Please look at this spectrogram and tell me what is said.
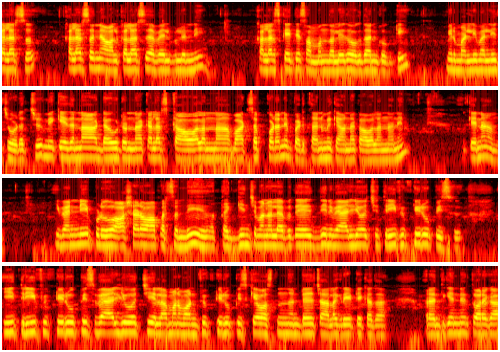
కలర్స్ కలర్స్ అన్నీ ఆల్ కలర్స్ అవైలబుల్ అండి. కలర్స్కి అయితే సంబంధం లేదు. ఒకదానికొకటి మీరు మళ్ళీ మళ్ళీ చూడొచ్చు. మీకు ఏదన్నా డౌట్ ఉన్నా కలర్స్ కావాలన్నా వాట్సాప్ కూడా నేను పెడతాను. మీకు ఏమన్నా కావాలన్నానే. ఓకేనా? ఇవన్నీ ఇప్పుడు ఆషాఢ ఆఫర్స్ అండి. తగ్గించి మనం లేకపోతే దీని వాల్యూ వచ్చి త్రీ ఫిఫ్టీ రూపీస్ ఈ త్రీ ఫిఫ్టీ రూపీస్ వాల్యూ వచ్చి ఇలా మన వన్ ఫిఫ్టీ రూపీస్కే వస్తుందంటే చాలా గ్రేటే కదా. మరి అందుకని త్వరగా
